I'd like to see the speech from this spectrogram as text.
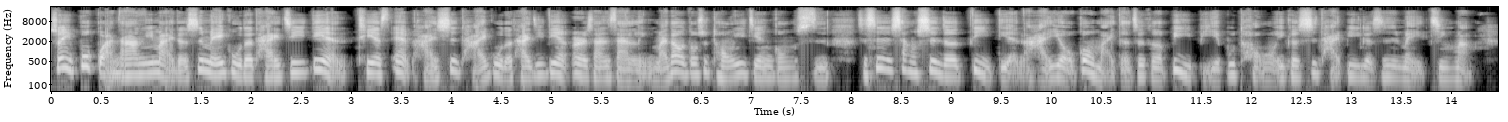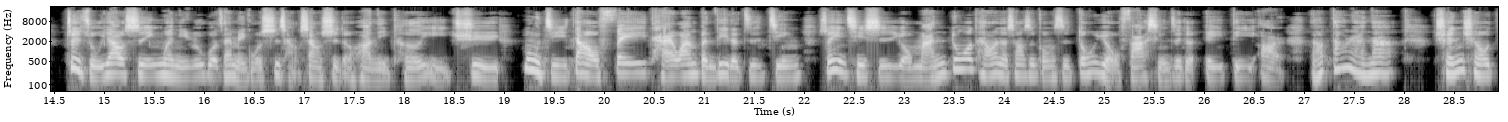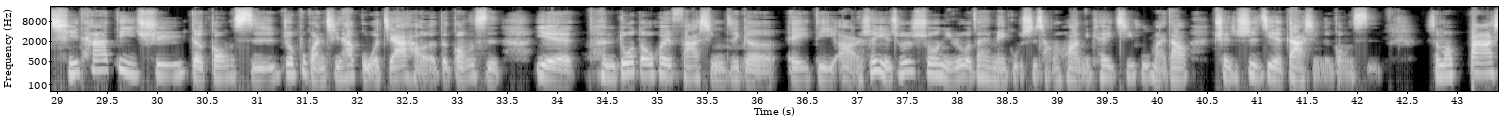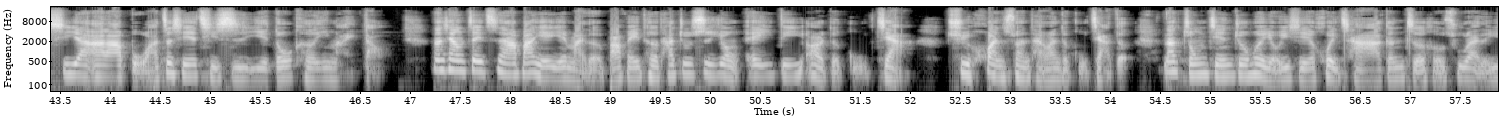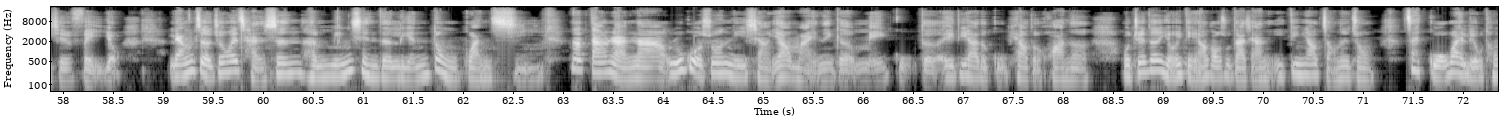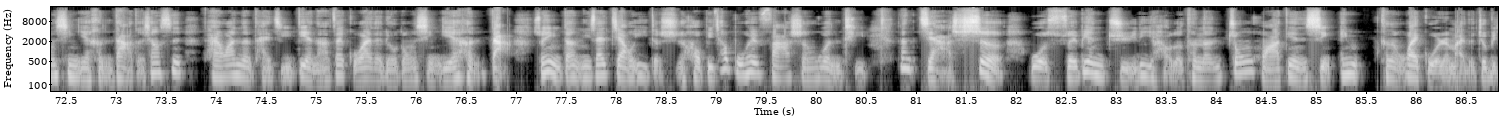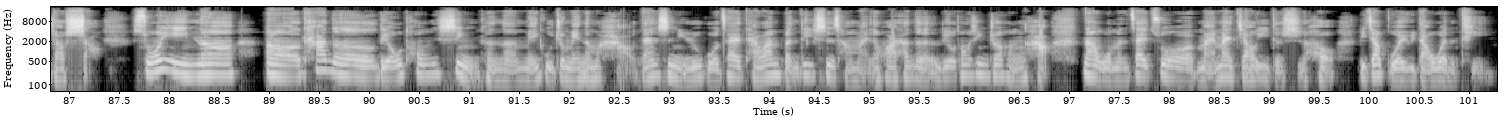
所以不管啊，你买的是美股的台积电 TSM，还是台股的台积电二三三零，买到的都是同一间公司，只是上市的地点还有购买的这个币别不同哦，一个是台币，一个是美金嘛。最主要是因为你如果在美国市场上市的话，你可以去募集到非台湾本地的资金，所以其实有蛮多台湾的上市公司都有发行这个 ADR。然后当然啦，全球其他地区的公司，就不管其他国家好了的公司，也很多都会发行这个 ADR。所以也就是说，你如果在美股市场的话，你可以几乎买到全世界大型的公司。什么巴西啊、阿拉伯啊，这些其实也都可以买到。那像这次阿巴爷爷买的巴菲特，他就是用 A D 二的股价。去换算台湾的股价的，那中间就会有一些汇差跟折合出来的一些费用，两者就会产生很明显的联动关系。那当然呢，如果说你想要买那个美股的 ADR 的股票的话呢，我觉得有一点要告诉大家，你一定要找那种在国外流通性也很大的，像是台湾的台积电啊，在国外的流动性也很大，所以你当你在交易的时候比较不会发生问题。但假设我随便举例好了，可能中华电信，诶，可能外国人买的就比较少，所以呢，呃，它的流通性可能美股就没那么好。但是你如果在台湾本地市场买的话，它的流通性就很好。那我们在做买卖交易的时候，比较不会遇到问题。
